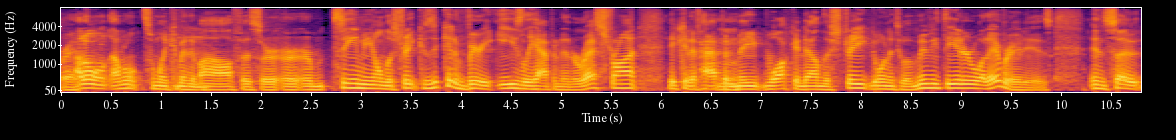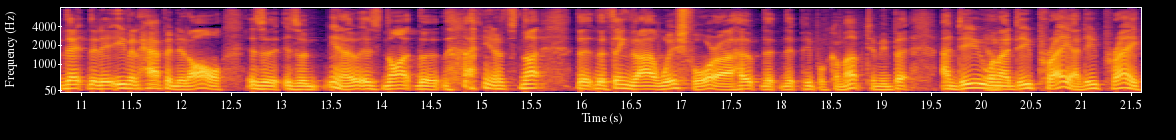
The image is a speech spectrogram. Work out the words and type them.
Right. I don't. Want, I don't want someone come into mm. my office or, or, or seeing me on the street because it could have very easily happened in a restaurant. It could have happened me walking down the street, going into a movie theater, whatever it is. And so that, that it even happened at all is a is a you know is not the you know it's not the, the thing that I wish for. I hope that, that people come up to me, but I do when I do pray, I do pray.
